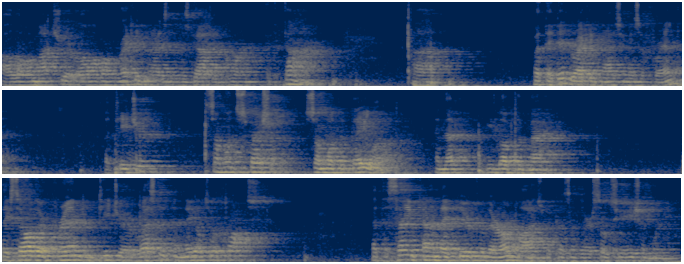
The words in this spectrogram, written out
although I'm not sure all of them recognized him as God incarnate at the time. Uh, but they did recognize him as a friend, a teacher, someone special, someone that they loved, and that he loved them back. They saw their friend and teacher arrested and nailed to a cross. At the same time, they feared for their own lives because of their association with him.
